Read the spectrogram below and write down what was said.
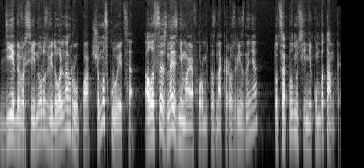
діє диверсійно-розвідувальна група, що маскується, але все ж не знімає форму та знаки розрізнення, то це повноцінні комбатанти.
